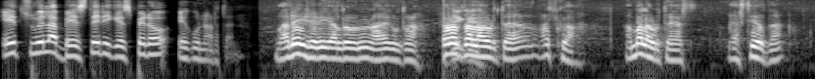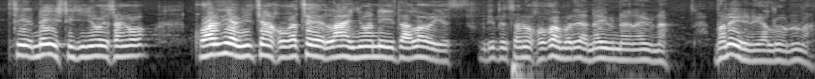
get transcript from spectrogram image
etzuela besterik espero egun hartan. Ba, nahi jerik aldo nuna, eh, kontra. Horreta la urte, azkoa. Amala urte, ez, gaztiota. Nei izti gino izango, guardia bitzen jogatze la inoan eta aloi ez. Ni pentsano jokan berdea, nahi una, nahi una. Ba, nahi aldo nuna.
